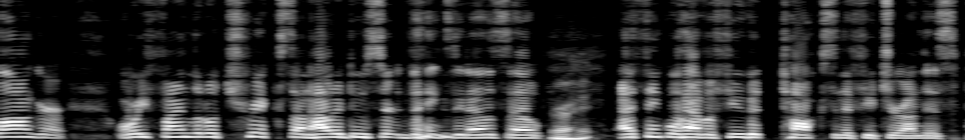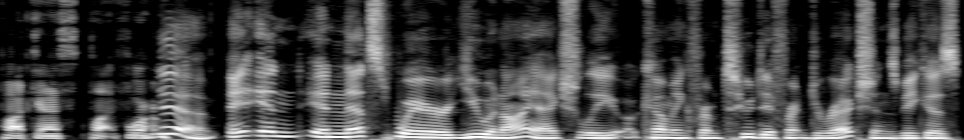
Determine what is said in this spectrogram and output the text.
longer or we find little tricks on how to do certain things you know so right. i think we'll have a few good talks in the future on this podcast platform yeah and and that's where you and i actually are coming from two different directions because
